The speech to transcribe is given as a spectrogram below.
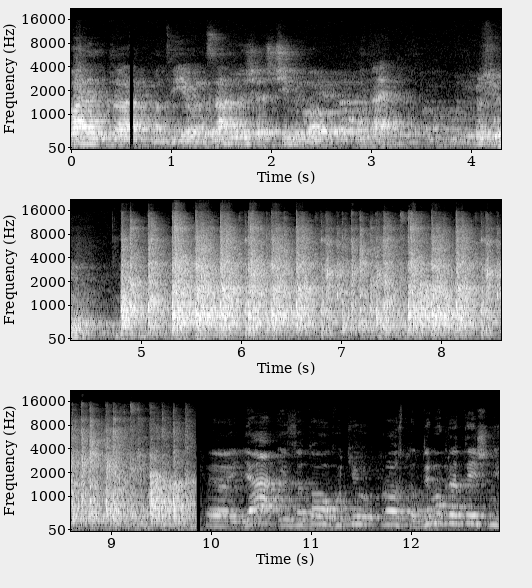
Банінка Матвія Олександровича, з чим його вітаємо. Я із-за того хотів просто демократичні,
